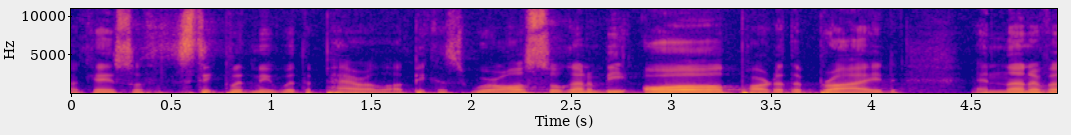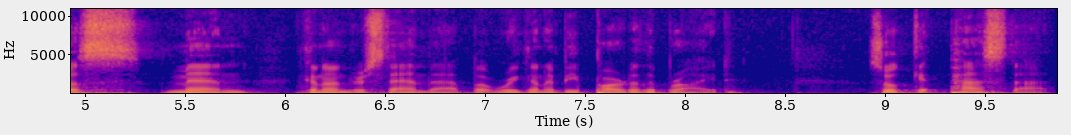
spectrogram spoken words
Okay, so stick with me with the parallel because we're also going to be all part of the bride, and none of us men can understand that, but we're going to be part of the bride. So get past that.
